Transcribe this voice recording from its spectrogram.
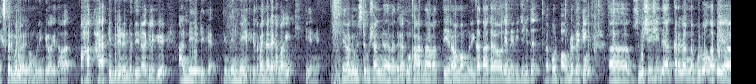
එක්ස්පෙරිමන්ට් ලෙවල් මම මුලින් කිව්වා වගේ තව පහක් හයක් ඉදිරියට එන්න තියෙනවා කියලා කිව්වේ අන්න ඒ ටික. ඉතින් මෙන්න මේ ටික තමයි දැනට මගේ තියෙන්නේ. ඒ වගේම මිස්ටර් කුෂන් අ, වැදගත්ම කාරණාවක් තියෙනවා මම මුලින් කතා කරා වගේ මේ විජිලිත පැපල් පවුඩර් එකෙන් අ, සුවිශේෂී දෙයක් කරගන්න පුළුවන් අපේ අ,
